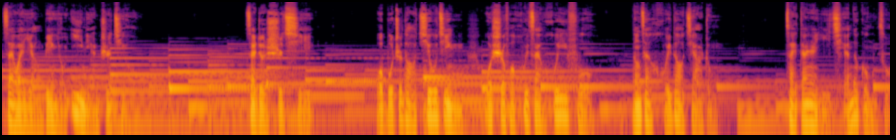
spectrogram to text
在外养病有一年之久，在这时期。我不知道究竟我是否会再恢复，能再回到家中，再担任以前的工作。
